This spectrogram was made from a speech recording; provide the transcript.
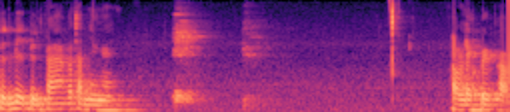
เป็นมีดเป็นพระก็ทำยังไง เอาเหล็กไปเผา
